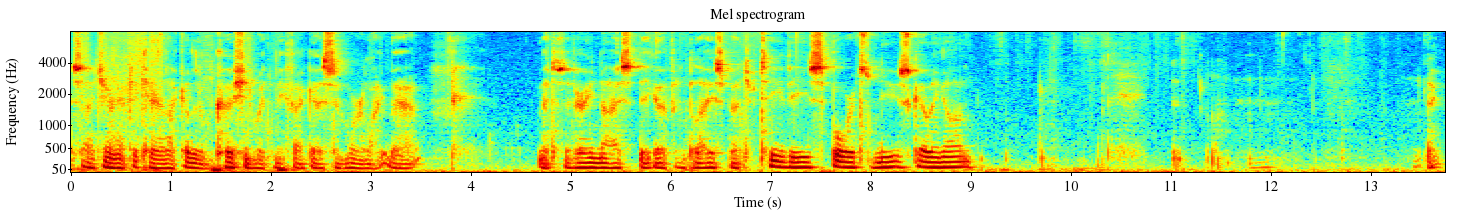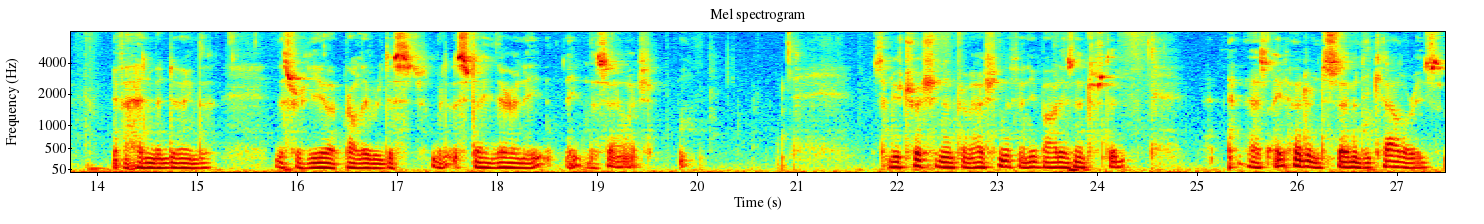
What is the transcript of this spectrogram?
So I generally have to carry like a little cushion with me if I go somewhere like that. But it's a very nice big open place, bunch of TVs, sports, news going on. If I hadn't been doing the, this review, I probably would just would have stayed there and eat, eaten the sandwich. So nutrition information, if anybody's interested, it has 870 calories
